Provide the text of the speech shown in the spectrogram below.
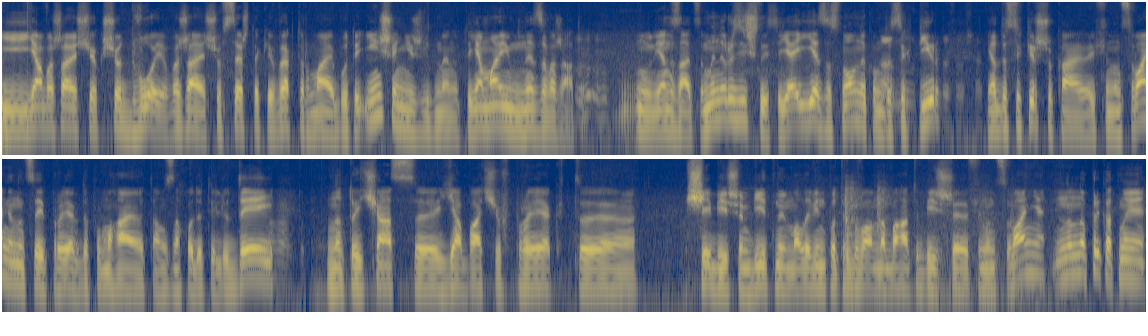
і я вважаю, що якщо двоє вважають, що все ж таки вектор має бути інший, ніж від мене, то я маю їм не заважати. Ну я не знаю, це ми не розійшлися. Я і є засновником до сих пір. Я до сих пір шукаю і фінансування на цей проєкт, допомагаю там знаходити людей. На той час е, я бачив проєкт е, ще більш амбітним, але він потребував набагато більше фінансування. Ну, наприклад, ми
